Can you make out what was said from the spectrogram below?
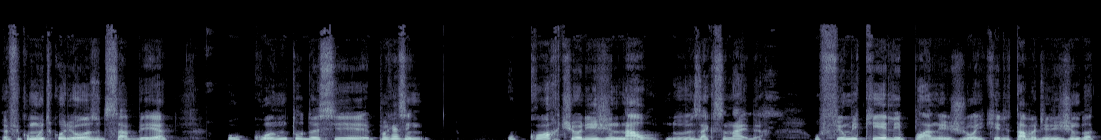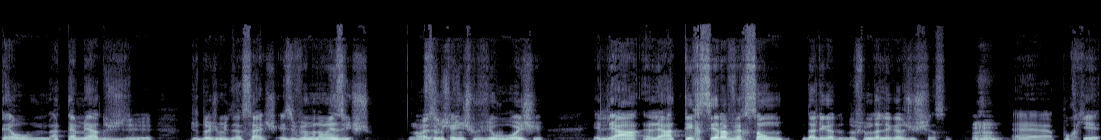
Eu fico muito curioso de saber o quanto desse. Porque assim, o corte original do Zack Snyder, o filme que ele planejou e que ele estava dirigindo até, o, até meados de, de 2017, esse filme não existe. Não o existe. filme que a gente viu hoje, ele é, a, ele é a terceira versão da Liga, do filme da Liga da Justiça. Uhum. É, porque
